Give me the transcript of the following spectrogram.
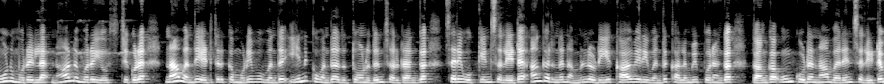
மூணு முறை இல்லை நாலு முறை யோசித்து கூட நான் வந்து எடுத்திருக்க முடிவு வந்து எனக்கு வந்து அது தோணுதுன்னு சொல்கிறாங்க சரி ஓகேன்னு சொல்லிட்டு அங்கேருந்து நம்மளுடைய காவேரி வந்து கிளம்பி போகிறாங்க கங்கா உன் கூட நான் வரேன்னு சொல்லிட்டு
